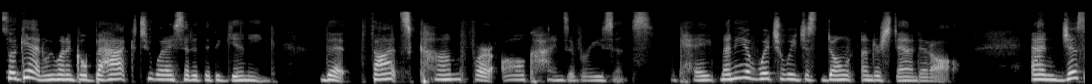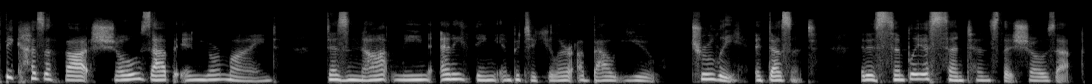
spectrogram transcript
So, again, we want to go back to what I said at the beginning that thoughts come for all kinds of reasons, okay? Many of which we just don't understand at all. And just because a thought shows up in your mind does not mean anything in particular about you. Truly, it doesn't. It is simply a sentence that shows up.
